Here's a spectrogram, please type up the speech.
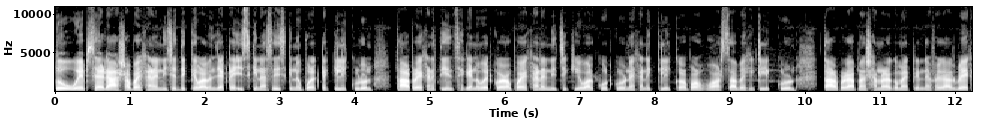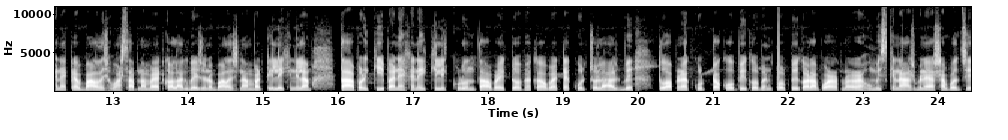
তো ওয়েবসাইটে আসার পর এখানে নিচে দেখতে পারবেন যে একটা স্ক্রিন আছে। স্ক্রিনের উপর একটা ক্লিক করুন। তারপর এখানে তিন সেকেন্ড ওয়েট করার পর এখানে নিচে কিউআর কোড করুন। এখানে ক্লিক করার পর হোয়াটসঅ্যাপে ক্লিক করুন। তারপরে আপনার সামনে এরকম একটা ইন্টারফেস আসবে। এখানে একটা বাংলাদেশ হোয়াটসঅ্যাপ নাম্বার অ্যাড করা লাগবে। এর জন্য বাংলাদেশ নাম্বারটি লিখে নিলাম। তারপরে কি পান এখানে ক্লিক করুন। তারপর একটু অপেক্ষা হবে একটা কোড চলে আসবে। তো আপনারা কোডটা কপি করবেন। কপি করার পর আপনারা হোম স্ক্রিনে আসবেন। আসার পর যে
